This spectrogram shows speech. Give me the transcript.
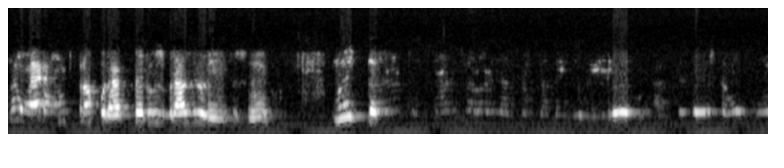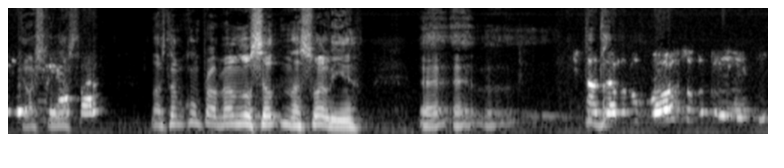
não era muito procurado pelos brasileiros, né? No entanto, a desvalorização também do euro, as pessoas estão... Eu acho que nós, para nós estamos com um problema no seu, na sua linha. É, é, Está dando no bolso do cliente.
